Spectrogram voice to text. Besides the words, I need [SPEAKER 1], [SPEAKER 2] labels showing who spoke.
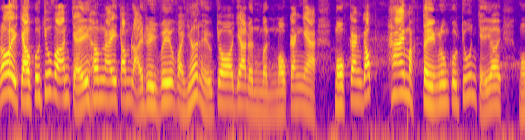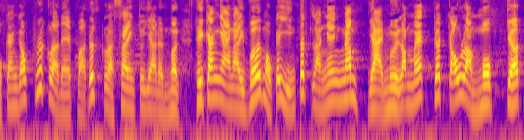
[SPEAKER 1] Rồi, chào cô chú và anh chị. Hôm nay Tâm lại review và giới thiệu cho gia đình mình một căn nhà, Một căn góc hai mặt tiền luôn, cô chú anh chị ơi. Một căn góc rất là đẹp và rất là sang cho gia đình mình. Thì căn nhà này với một cái diện tích là ngang 5 Dài 15m Kết cấu là một trệt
